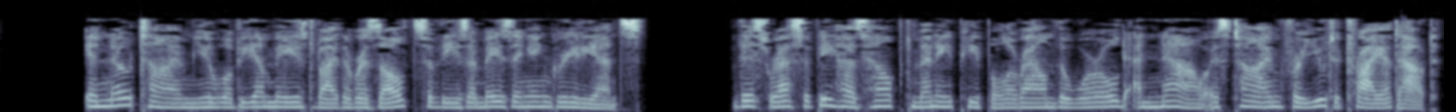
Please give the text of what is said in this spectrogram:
In no time you will be amazed by the results of these amazing ingredients. This recipe has helped many people around the world and now is time for you to try it out.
